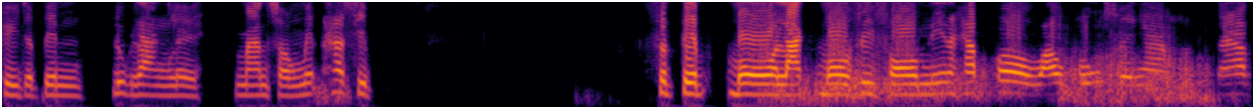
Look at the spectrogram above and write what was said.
คือจะเป็นลูกรังเลยประมาณ2เมตร50สเต็ปโบอหลักโบอฟรีฟอร์มนี้นะครับ ก็เว้าโค้งสวยงามนะครับ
